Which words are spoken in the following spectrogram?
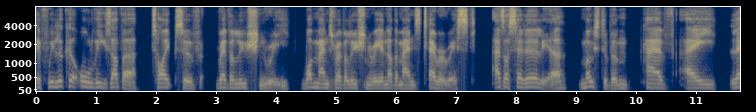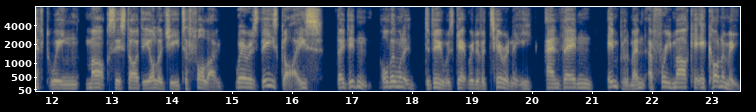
if we look at all these other types of revolutionary, one man's revolutionary, another man's terrorist, as I said earlier, most of them have a left wing Marxist ideology to follow. Whereas these guys, they didn't. All they wanted to do was get rid of a tyranny and then implement a free market economy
